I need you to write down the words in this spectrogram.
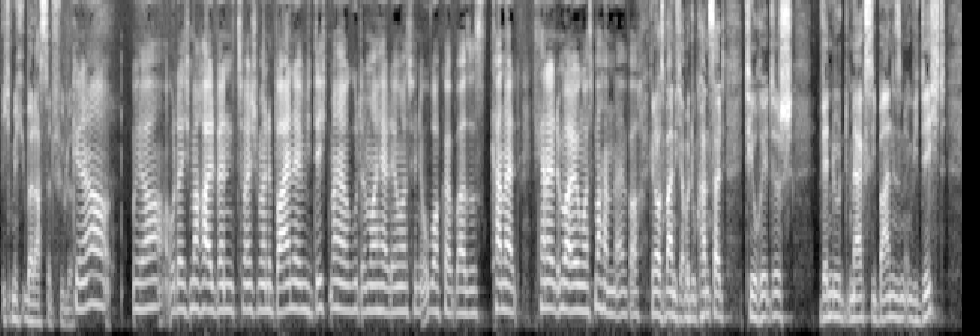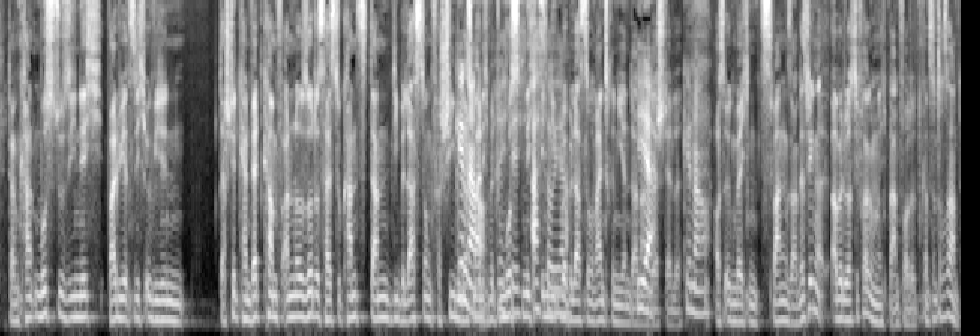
ich mich überlastet fühle. Genau, ja. Oder ich mache halt, wenn zum Beispiel meine Beine irgendwie dicht mache, ja gut, ich halt irgendwas für den Oberkörper. Also es kann halt, ich kann halt immer irgendwas machen einfach. Genau, das meine ich. Aber du kannst halt theoretisch, wenn du merkst, die Beine sind irgendwie dicht, dann kann, musst du sie nicht, weil du jetzt nicht irgendwie den, da steht kein Wettkampf an oder so. Das heißt, du kannst dann die Belastung verschieben. das Genau, meine ich mit, du musst nicht Ach in so, die ja. Überbelastung reintrainieren dann Ja, an der Stelle. genau. Aus irgendwelchen Zwangsachen. Deswegen, aber du hast die Frage noch nicht beantwortet. Ganz interessant.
